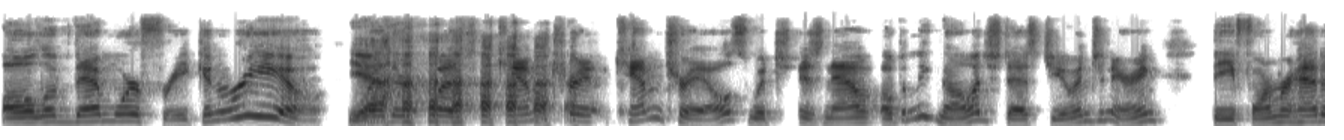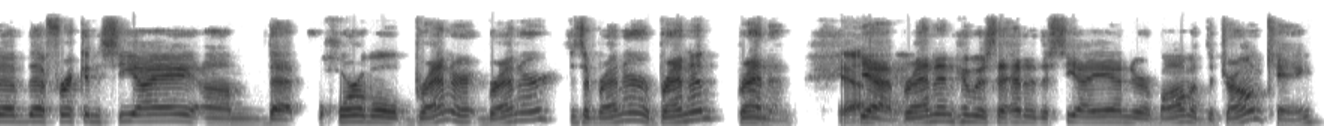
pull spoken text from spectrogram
all of them were freaking real. Yeah. Whether it was chemtra- chemtrails, which is now openly acknowledged as geoengineering, the former head of the frickin' CIA, um, that horrible Brenner, Brenner, is it Brenner or Brennan? Brennan. Yeah. yeah, Brennan, who was the head of the CIA under Obama, the drone king,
